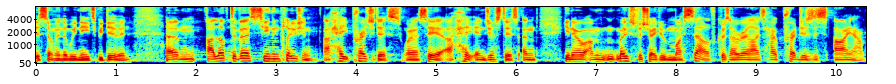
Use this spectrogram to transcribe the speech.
is something that we need to be doing. Um, I love diversity and inclusion. I hate prejudice when I see it. I hate injustice. And, you know, I'm most frustrated with myself because I realize how prejudiced I am.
